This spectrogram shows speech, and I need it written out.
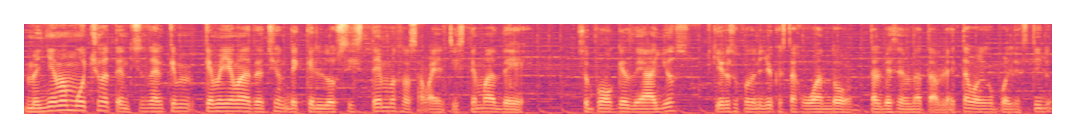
Me llama mucho la atención, ¿sabes qué, me llama la atención? De que los sistemas, o sea, vaya, el sistema de, supongo que es de iOS, quiero suponer yo que está jugando tal vez en una tableta o algo por el estilo.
